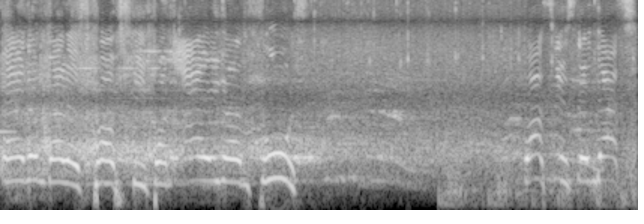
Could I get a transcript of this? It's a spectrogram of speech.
Adam Waleskowski von einem Fuß. Was ist denn das?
